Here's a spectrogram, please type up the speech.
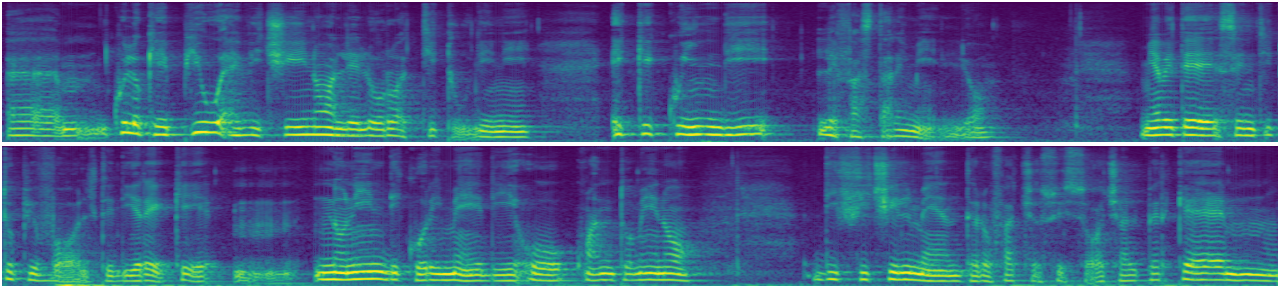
ehm, quello che più è vicino alle loro attitudini e che quindi le fa stare meglio. Mi avete sentito più volte dire che mh, mm, non indico rimedi o quantomeno difficilmente lo faccio sui social perché mh, mm,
